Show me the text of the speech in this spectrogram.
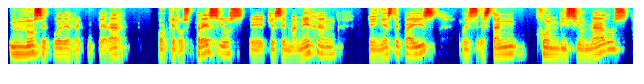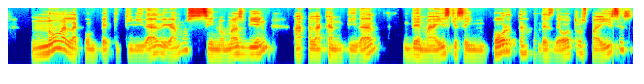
no se puede recuperar porque los precios eh, que se manejan en este país pues están condicionados no a la competitividad, digamos, sino más bien a la cantidad de maíz que se importa desde otros países.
